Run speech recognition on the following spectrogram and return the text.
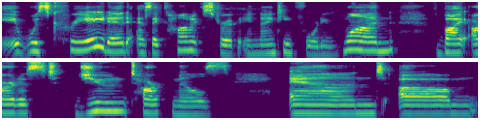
it was created as a comic strip in 1941 by artist June Tarpé Mills and um,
